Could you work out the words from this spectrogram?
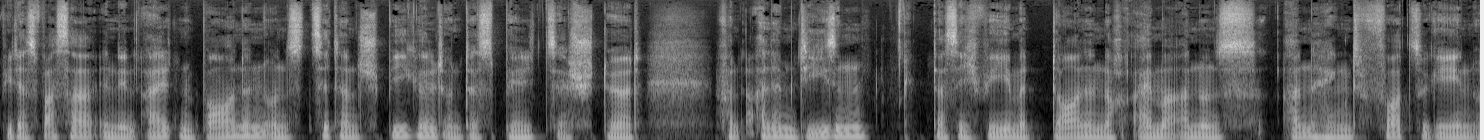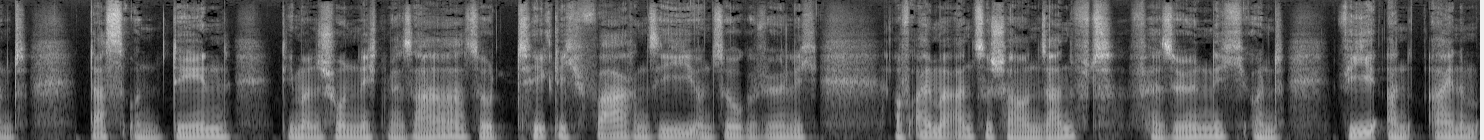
wie das Wasser in den alten Bornen uns zitternd spiegelt und das Bild zerstört, von allem diesen, das sich weh mit Dornen noch einmal an uns anhängt, fortzugehen und das und den, die man schon nicht mehr sah, so täglich waren sie und so gewöhnlich, auf einmal anzuschauen, sanft, versöhnlich und wie an einem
